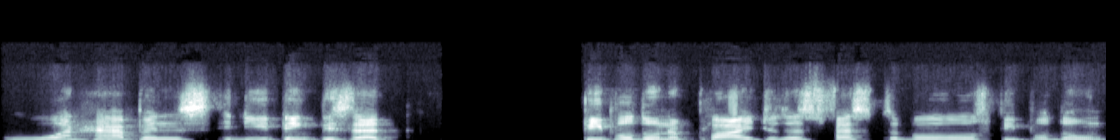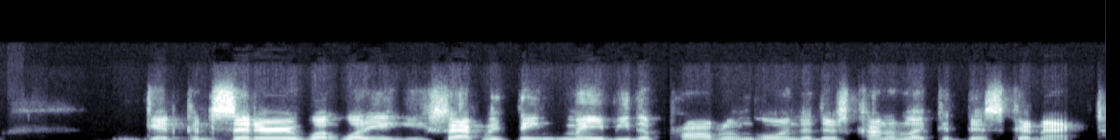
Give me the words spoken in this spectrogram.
what happens? Do you think is that people don't apply to these festivals? People don't get considered. What what do you exactly think may be the problem going that there's kind of like a disconnect?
